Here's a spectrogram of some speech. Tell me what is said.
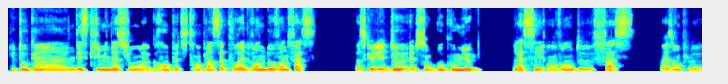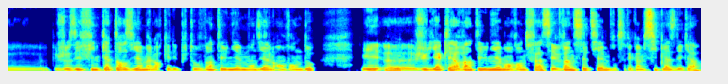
plutôt qu'une discrimination, grand, petit tremplin, ça pourrait être vent d'eau, vent de face parce que les 2, elles sont beaucoup mieux placées en vent de face. Par exemple, euh, Joséphine 14e alors qu'elle est plutôt 21e mondiale en vent de dos. Et Mmh euh, Julia Claire 21e en vent de face et 27e, donc ça fait quand même 6 places d'écart,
